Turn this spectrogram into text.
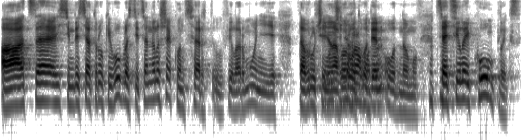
А це 70 років в області це не лише концерт у філармонії та вручення нагород один одному. Це цілий комплекс,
